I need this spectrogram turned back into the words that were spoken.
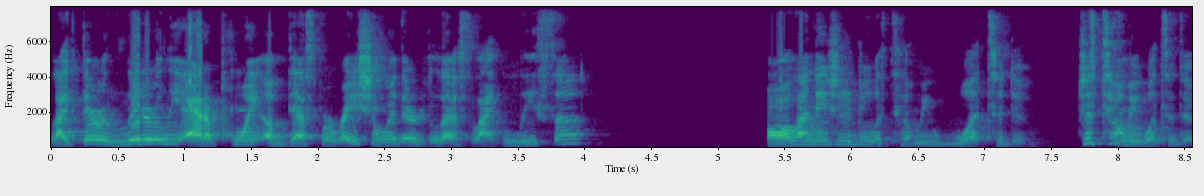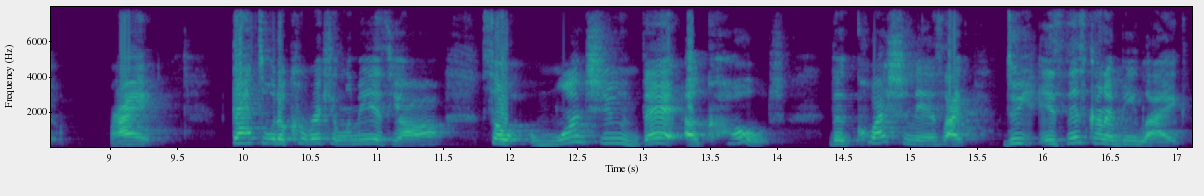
Like they're literally at a point of desperation where they're less like lisa all i need you to do is tell me what to do. Just tell me what to do right that's what a curriculum is y'all so once you vet a coach the question is like, do is this going to be like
